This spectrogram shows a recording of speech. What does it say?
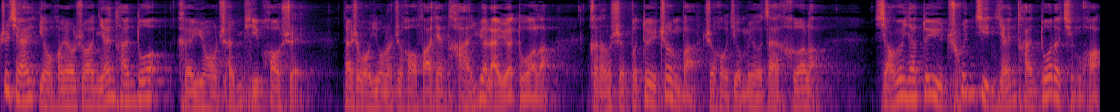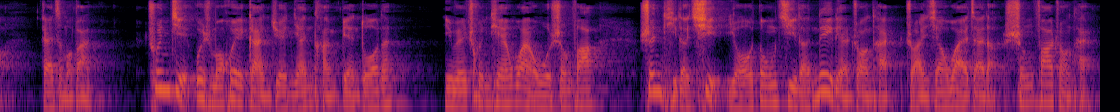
之前有朋友说粘痰多可以用陈皮泡水，但是我用了之后发现痰越来越多了，可能是不对症吧，之后就没有再喝了。想问一下，对于春季粘痰多的情况。该怎么办？春季为什么会感觉黏痰变多呢？因为春天万物生发，身体的气由冬季的内敛状态转向外在的生发状态，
